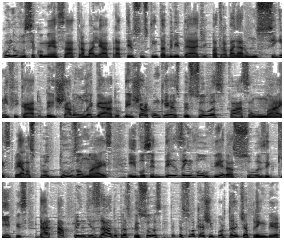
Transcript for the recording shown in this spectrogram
quando você começa a trabalhar para ter sustentabilidade, para trabalhar um significado, deixar um legado, deixar com que as pessoas façam mais, elas produzam mais e você desenvolver as suas equipes, dar aprendizado para as pessoas. Tem pessoa que acha importante aprender,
